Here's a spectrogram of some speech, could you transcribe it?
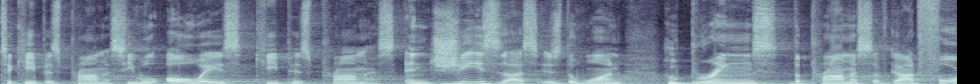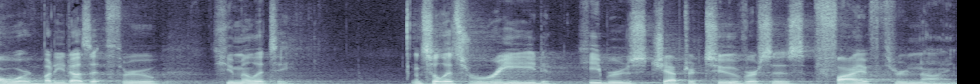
to keep his promise. He will always keep his promise. And Jesus is the one who brings the promise of God forward, but he does it through humility. And so let's read Hebrews chapter 2, verses 5 through 9.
